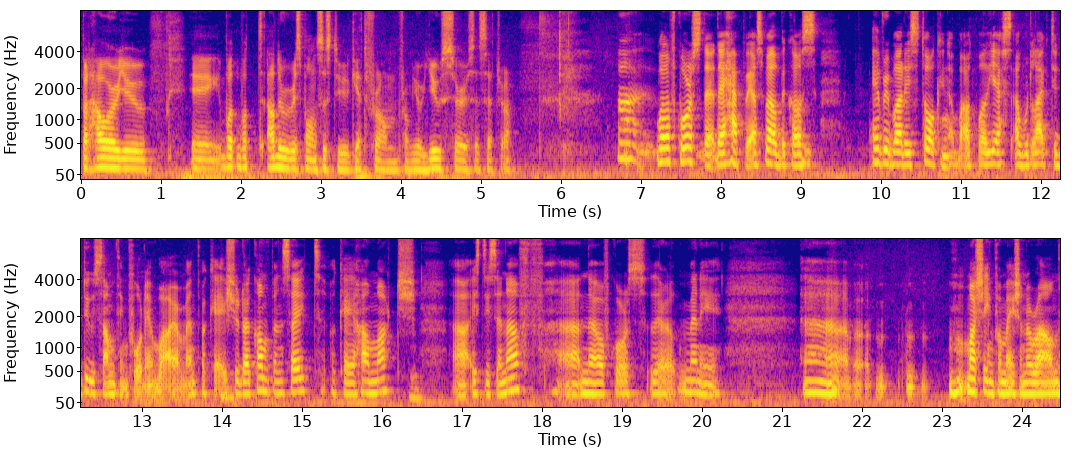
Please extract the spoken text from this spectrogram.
but how are you? Uh, what what other responses do you get from from your users, etc.? uh, Well, of course, they're, they're happy as well because everybody's talking about, well, yes, I would like to do something for the environment. Okay, should I compensate? Okay, how much? Uh, is this enough? Uh, no, of course, there are many. Uh, m- m- much information around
